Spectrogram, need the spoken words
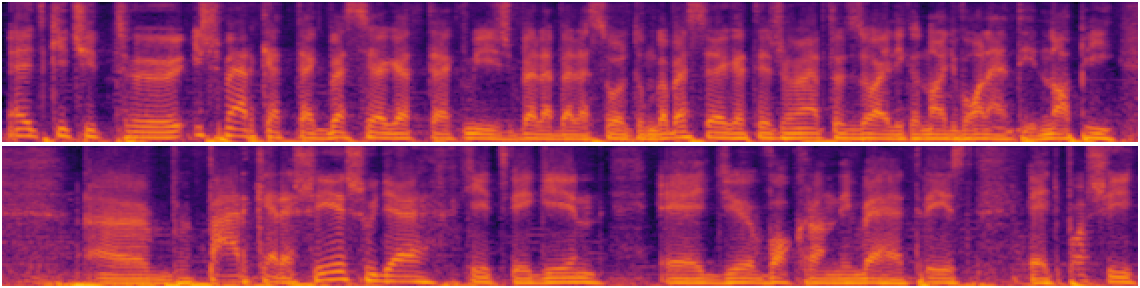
Egy kicsit uh, ismerkedtek, beszélgettek, mi is bele-bele szóltunk a beszélgetésbe, mert hogy zajlik a nagy Valentin napi párkeresés, ugye két végén egy vakrandin vehet részt egy pasi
